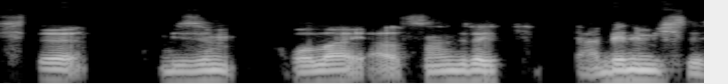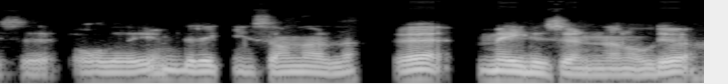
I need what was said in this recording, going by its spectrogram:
işte bizim olay aslında direkt yani benim işlesi olayım direkt insanlarla ve mail üzerinden oluyor.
